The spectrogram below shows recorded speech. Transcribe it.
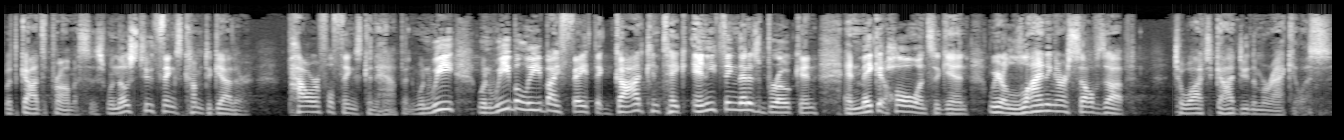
with God's promises. When those two things come together, powerful things can happen. When we, when we believe by faith that God can take anything that is broken and make it whole once again, we are lining ourselves up to watch God do the miraculous.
